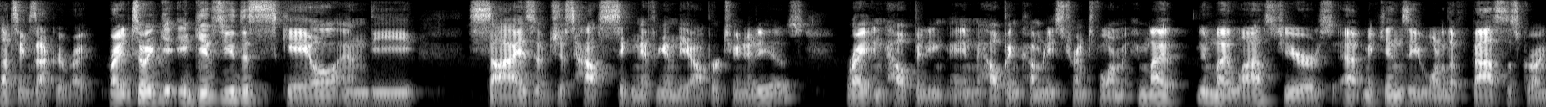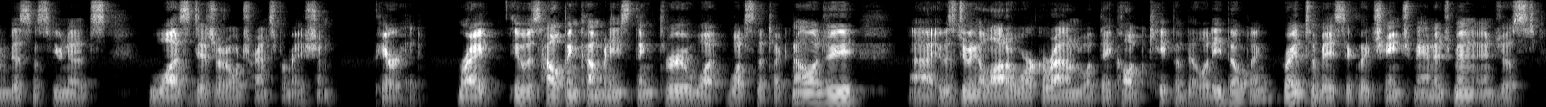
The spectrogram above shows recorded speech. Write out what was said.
that's exactly right. Right. So it, it gives you the scale and the size of just how significant the opportunity is, right? In helping in helping companies transform. In my in my last years at McKinsey, one of the fastest growing business units was digital transformation. Period. Right. It was helping companies think through what what's the technology. Uh, it was doing a lot of work around what they called capability building, right? So basically change management and just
